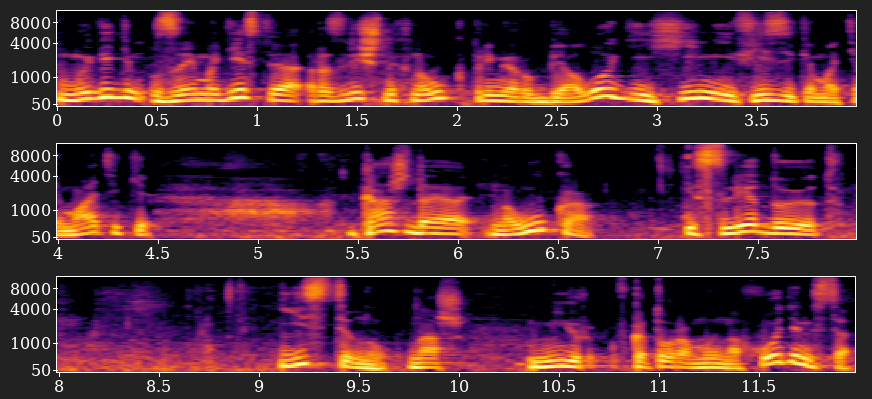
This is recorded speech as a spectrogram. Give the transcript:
мы видим взаимодействие различных наук, к примеру, биологии, химии, физики, математики. Каждая наука исследует истину, наш мир, в котором мы находимся,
